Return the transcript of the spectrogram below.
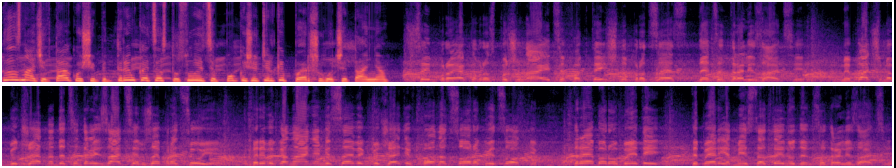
Зазначив також, що підтримка ця стосується поки що тільки першого читання. Цим проектом розпочинається фактично процес децентралізації. Ми бачимо, бюджетна децентралізація вже працює. Перевиконання місцевих бюджетів понад 40%. Треба робити тепер і адміністративну децентралізацію.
